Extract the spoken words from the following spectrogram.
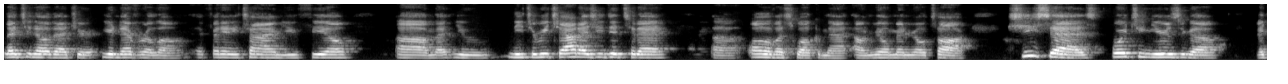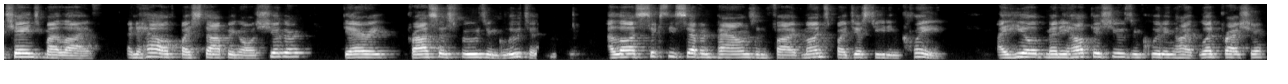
let you know that you're you're never alone. If at any time you feel um, that you need to reach out, as you did today, uh, all of us welcome that on Real Men Real Talk. She says, 14 years ago, I changed my life and health by stopping all sugar, dairy, processed foods, and gluten. I lost 67 pounds in five months by just eating clean. I healed many health issues, including high blood pressure,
